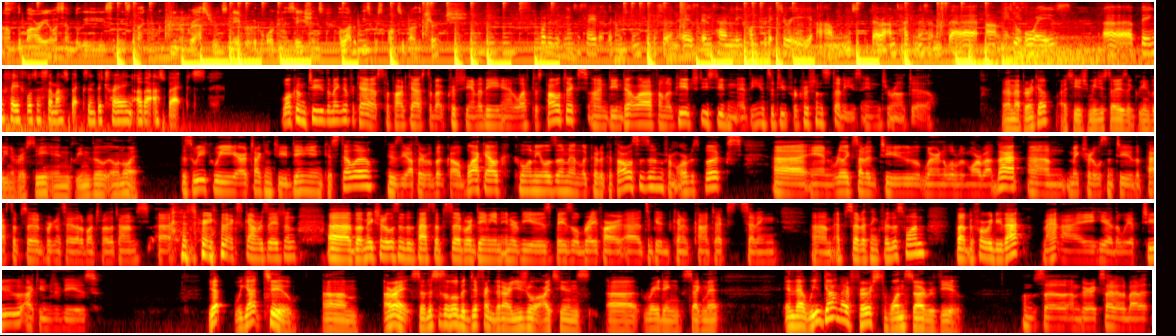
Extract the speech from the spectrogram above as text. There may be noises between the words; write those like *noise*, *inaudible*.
um, the barrio assemblies and these like you know grassroots neighborhood organizations, a lot of these were sponsored by the church. What does it mean to say that the Christian tradition is internally contradictory and there are antagonisms there and you're always uh, being faithful to some aspects and betraying other aspects? Welcome to the Magnificast, a podcast about Christianity and leftist politics. I'm Dean Detloff. I'm a PhD student at the Institute for Christian Studies in Toronto. And I'm Matt Bernico. I teach media studies at Greenville University in Greenville, Illinois. This week we are talking to Damian Costello, who's the author of a book called Black Elk Colonialism and Lakota Catholicism from Orbis Books. Uh, and really excited to learn a little bit more about that. Um, make sure to listen to the past episode. We're going to say that a bunch of other times uh, *laughs* during the next conversation. Uh, but make sure to listen to the past episode where Damian interviews Basil Brave Heart. Uh, it's a good kind of context setting um, episode, I think, for this one. But before we do that, Matt, I hear that we have two iTunes reviews. Yep, we got two. Um, all right, so this is a little bit different than our usual iTunes uh, rating segment in that we've gotten our first one star review. Um, so I'm very excited about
